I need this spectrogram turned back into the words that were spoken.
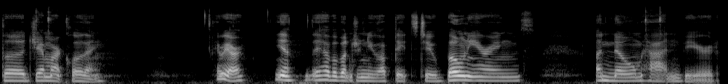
the Jamart clothing. Here we are. Yeah, they have a bunch of new updates too. Bone earrings, a gnome hat and beard.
